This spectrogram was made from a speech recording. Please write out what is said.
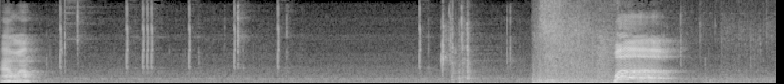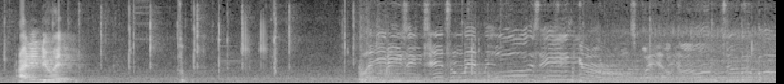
Oh well. Whoa! I didn't do it. Ladies and gentlemen, boys and girls, welcome to the bonfire.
